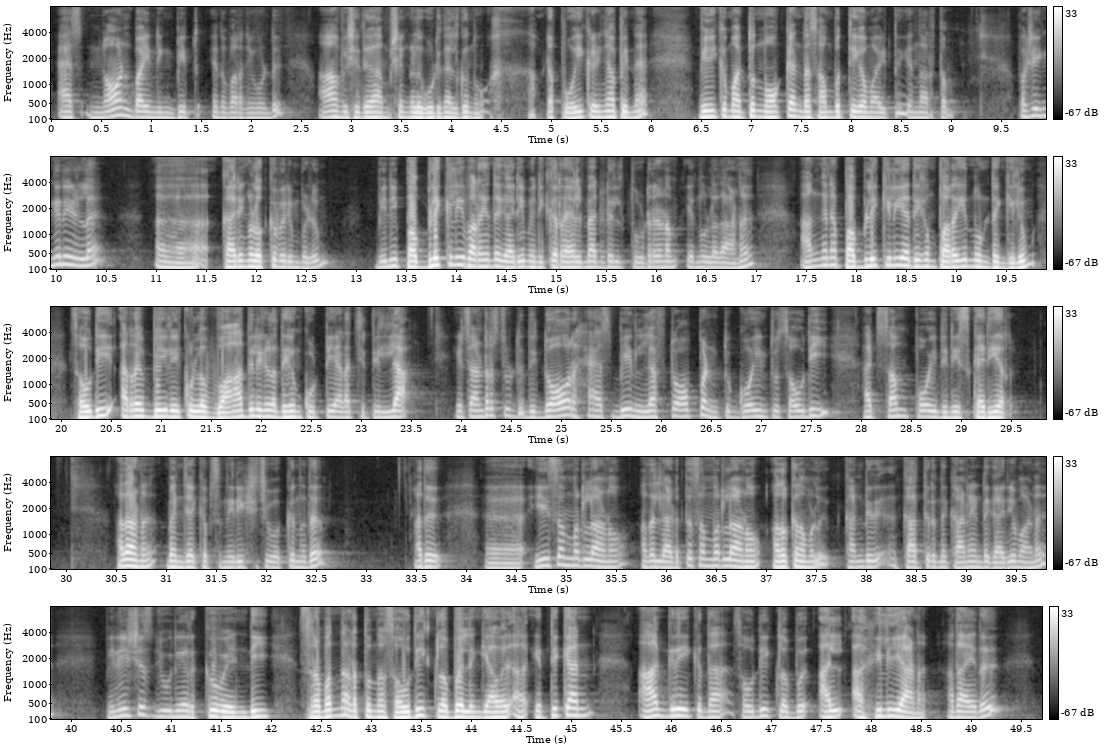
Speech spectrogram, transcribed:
as non binding bid എന്ന് പറഞ്ഞുകൊണ്ട് ആ വിശദാംശങ്ങൾ കൂടി നൽകുന്നു. അവിടെ പോയി കഴിഞ്ഞാൽ പിന്നെ വിനിക്ക് മറ്റൊന്നും നോക്കേണ്ട സാമ്പത്തികമായിട്ട് എന്നർത്ഥം. പക്ഷേ ഇങ്ങനെയുള്ള കാര്യങ്ങളൊക്കെ വരുമ്പോഴും വിനി പബ്ലിക്കലി പറയുന്ന കാര്യം എനിക്ക് റയൽ മാഡ്രിഡിൽ തുടരണം എന്നുള്ളതാണ്. അങ്ങനെ പബ്ലിക്കലി അദ്ദേഹം പറയുന്നുണ്ടെങ്കിലും സൗദി അറേബ്യയിലേക്കുള്ള വാതിലുകൾ അദ്ദേഹം കുട്ടിയടച്ചിട്ടില്ല. It's understood the door has been left open to going to Saudi at some point in his career അതാണ് ബെൻ ജേക്കബ്സ് നിരീക്ഷിച്ചു വെക്കുന്നത്. അത് ഈ സമ്മറിലാണോ അതല്ല അടുത്ത സമ്മറിലാണോ അതൊക്കെ നമ്മൾ കണ്ട് കാത്തിരുന്ന് കാണേണ്ട കാര്യമാണ്. വിനീഷ്യസ് ജൂനിയർക്ക് വേണ്ടി ശ്രമം നടത്തുന്ന സൗദി ക്ലബ്ബ് അല്ലെങ്കിൽ അവർ എത്തിക്കാൻ ആഗ്രഹിക്കുന്ന സൗദി ക്ലബ്ബ് അൽ അഹിലിയാണ്. അതായത്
